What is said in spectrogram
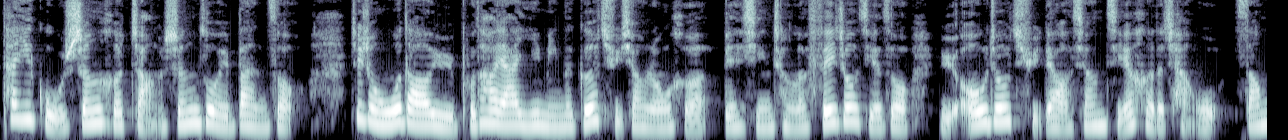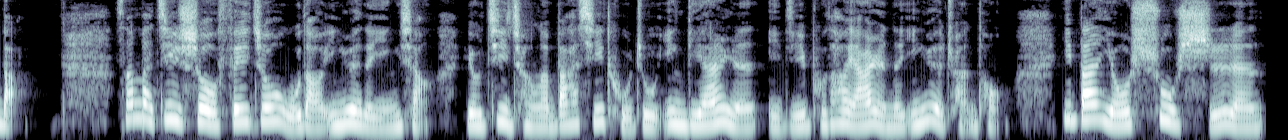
它以鼓声和掌声作为伴奏。这种舞蹈与葡萄牙移民的歌曲相融合，便形成了非洲节奏与欧洲曲调相结合的产物——桑巴。桑巴既受非洲舞蹈音乐的影响，又继承了巴西土著印第安人以及葡萄牙人的音乐传统。一般由数十人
